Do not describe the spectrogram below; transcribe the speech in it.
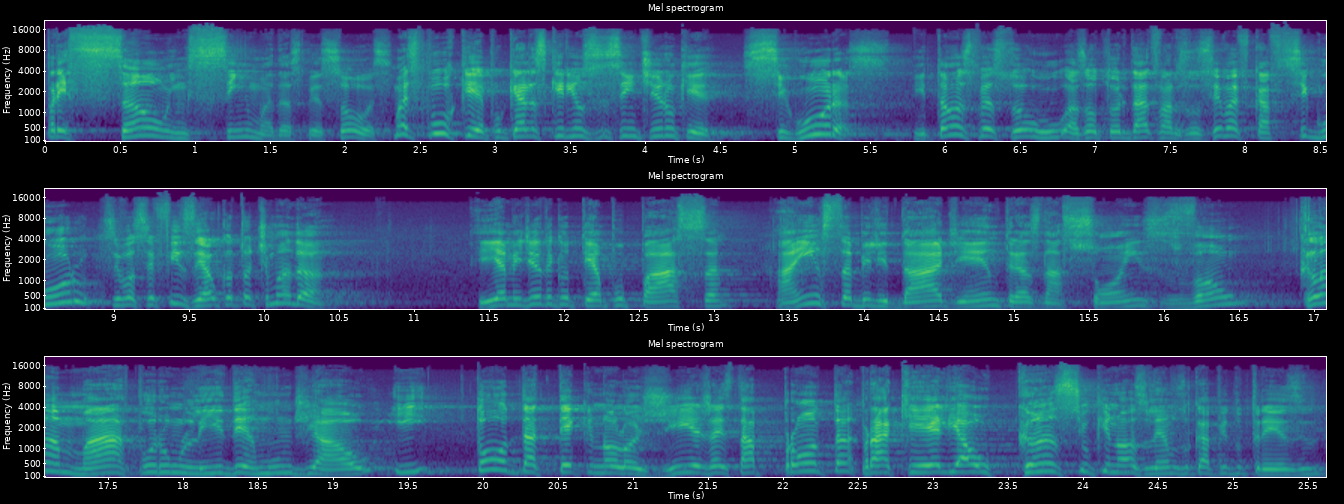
pressão em cima das pessoas. Mas por quê? Porque elas queriam se sentir o quê? Seguras. Então as pessoas, as autoridades falaram: você vai ficar seguro se você fizer o que eu estou te mandando. E à medida que o tempo passa, a instabilidade entre as nações vão clamar por um líder mundial e toda a tecnologia já está pronta para que ele alcance o que nós lemos no capítulo 13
